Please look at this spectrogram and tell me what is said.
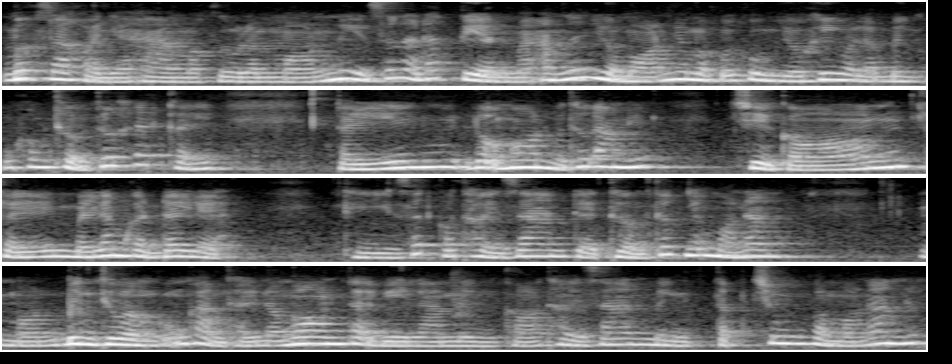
Bước ra khỏi nhà hàng, mặc dù là món thì rất là đắt tiền mà ăn rất nhiều món, nhưng mà cuối cùng nhiều khi, gọi là, mình cũng không thưởng thức hết cái cái độ ngon của thức ăn ấy. Chỉ có cái mấy năm gần đây này thì rất có thời gian để thưởng thức những món ăn. Món bình thường cũng cảm thấy nó ngon, tại vì là mình có thời gian mình tập trung vào món ăn ấy.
